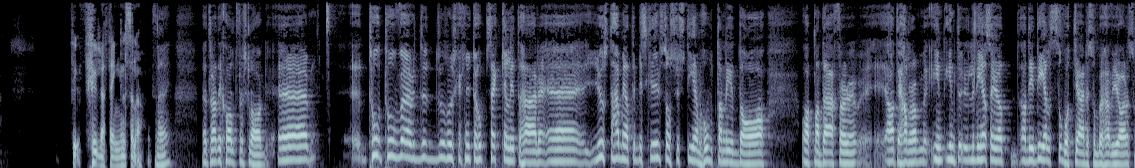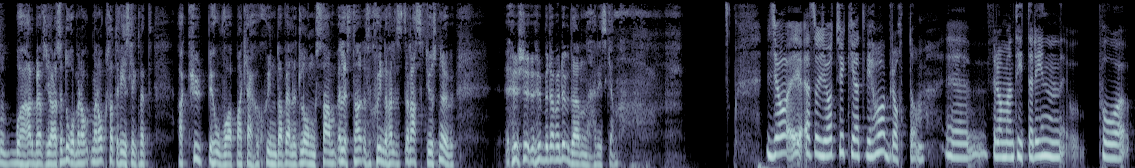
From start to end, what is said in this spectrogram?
fylla fängelserna. Liksom. Nej, ett radikalt förslag. Eh, Tove, du ska knyta ihop säcken lite här. Eh, just det här med att det beskrivs som systemhotande idag och att man därför, att det handlar om, inte, Linnea säger att att det är dels åtgärder som behöver göras, som hade behövt göras då, men, men också att det finns liksom ett akut behov av att man kanske skyndar väldigt långsamt, eller skyndar väldigt raskt just nu. Hur, hur bedömer du den risken? Ja, alltså jag tycker att vi har bråttom. Eh, för om man tittar in på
